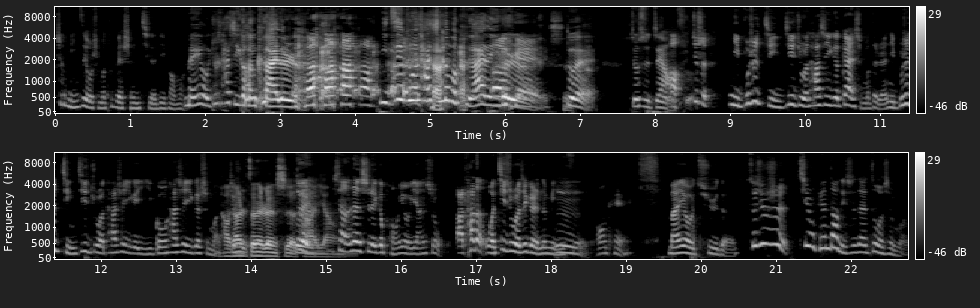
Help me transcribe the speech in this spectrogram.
这个名字有什么特别神奇的地方吗？没有，就是他是一个很可爱的人，你记住了他是那么可爱的一个人 OK 是对，就是这样哦子，，就是你不是仅记住了他是一个干什么的人，你不是仅记住了他是一个义工，他是一个什么，好像是真的认识了对他一样。像认识了一个朋友一样，是啊，他的我记住了这个人的名字、嗯 o k 蛮有趣的。所以就是纪录片到底是在做什么，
